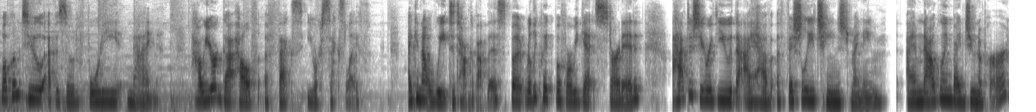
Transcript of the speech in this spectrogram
Welcome to episode 49 How Your Gut Health Affects Your Sex Life. I cannot wait to talk about this, but really quick before we get started, I have to share with you that I have officially changed my name. I am now going by Juniper,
